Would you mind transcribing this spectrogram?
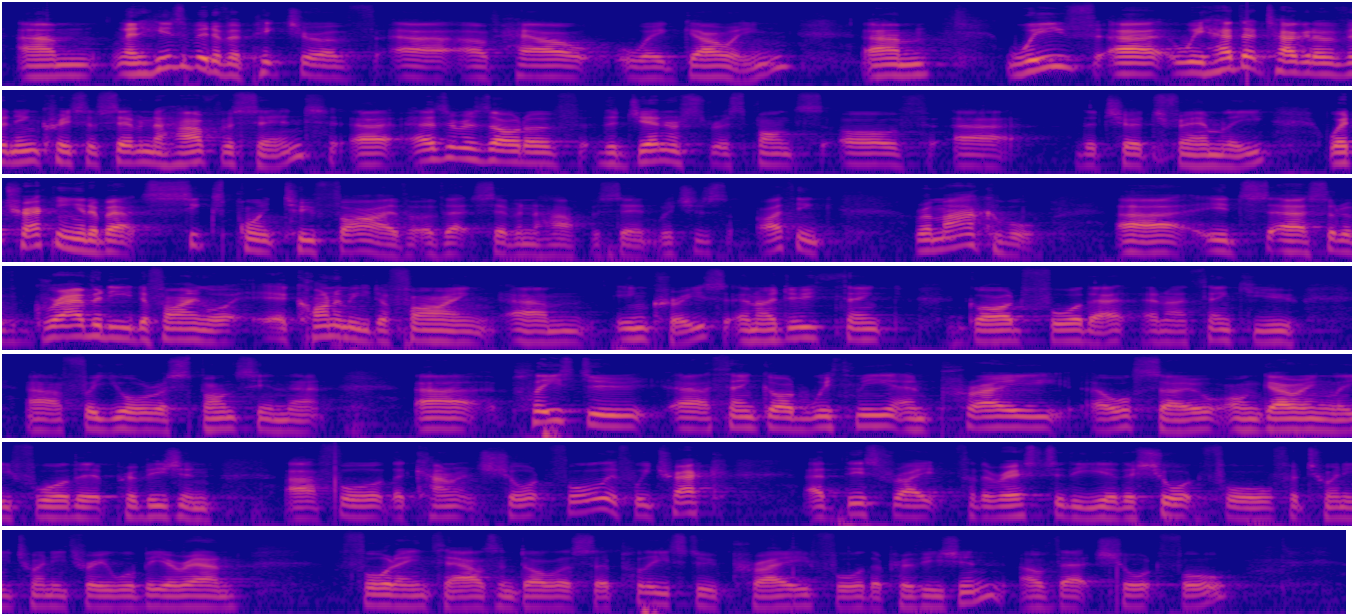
Um, and here's a bit of a picture of, uh, of how we're going. Um, we've, uh, we had that target of an increase of 7.5% uh, as a result of the generous response of uh, the church family, we're tracking at about 6.25 of that 7.5%, which is, I think, remarkable. Uh, it's a sort of gravity defying or economy defying um, increase, and I do thank God for that, and I thank you uh, for your response in that. Uh, please do uh, thank God with me and pray also ongoingly for the provision uh, for the current shortfall. If we track at this rate for the rest of the year, the shortfall for 2023 will be around $14,000. So please do pray for the provision of that shortfall.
